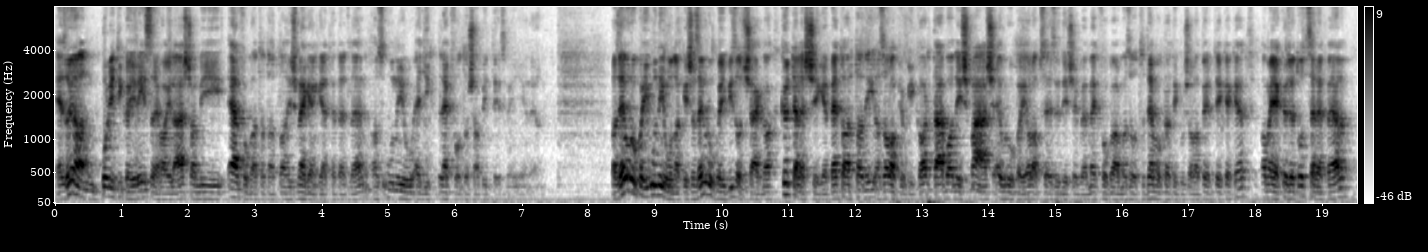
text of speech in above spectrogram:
Ez olyan politikai részrehajlás, ami elfogadhatatlan és megengedhetetlen az Unió egyik legfontosabb intézményénél. Az Európai Uniónak és az Európai Bizottságnak kötelessége betartani az alapjogi kartában és más európai alapszerződésekben megfogalmazott demokratikus alapértékeket, amelyek között ott szerepel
